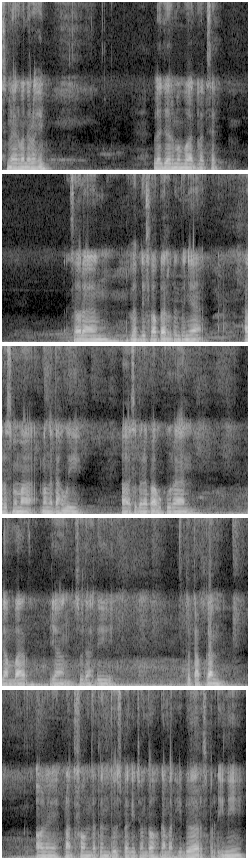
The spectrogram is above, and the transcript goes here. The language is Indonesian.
Bismillahirrahmanirrahim. Belajar membuat website. Seorang web developer tentunya harus mengetahui uh, seberapa ukuran gambar yang sudah ditetapkan oleh platform tertentu sebagai contoh gambar header seperti ini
